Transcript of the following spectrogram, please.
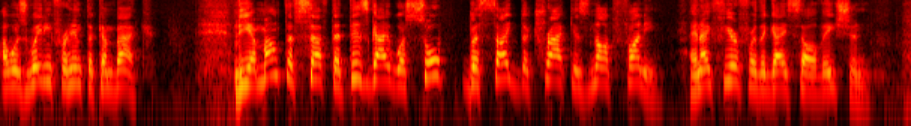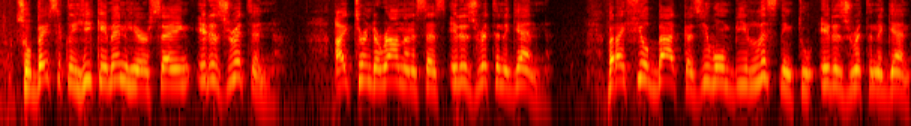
I was waiting for him to come back. The amount of stuff that this guy was so beside the track is not funny. And I fear for the guy's salvation. So basically, he came in here saying, It is written. I turned around and it says, It is written again. But I feel bad because he won't be listening to It is written again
